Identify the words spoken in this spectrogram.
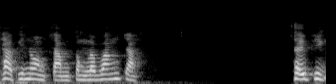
ถ้าพี่น้องตำต้องระวังจ้ะใช้พริก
